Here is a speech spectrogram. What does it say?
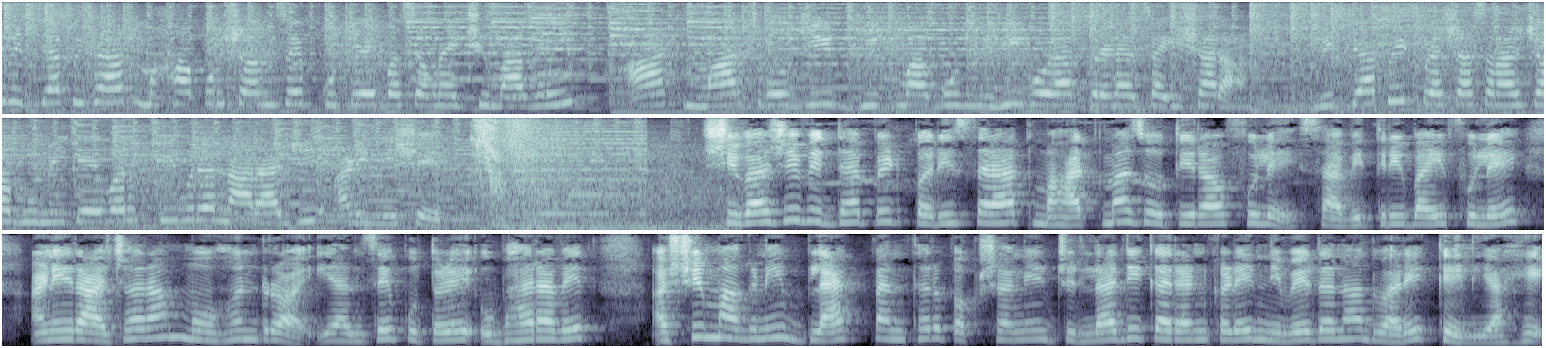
विद्यापीठात महापुरुषांचे पुतळे बसवण्याची मागणी आठ मार्च रोजी भीक मागून निधी गोळा करण्याचा इशारा विद्यापीठ प्रशासनाच्या भूमिकेवर तीव्र नाराजी आणि निषेध. शिवाजी विद्यापीठ परिसरात महात्मा ज्योतिराव फुले सावित्रीबाई फुले आणि राजाराम मोहन रॉय यांचे पुतळे उभारावेत अशी मागणी ब्लॅक पॅन्थर पक्षाने जिल्हाधिकाऱ्यांकडे निवेदनाद्वारे केली आहे.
